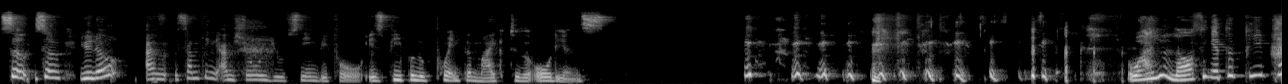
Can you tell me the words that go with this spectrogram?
so, so you know, I'm, something I'm sure you've seen before is people who point the mic to the audience. Why are you laughing at the people?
